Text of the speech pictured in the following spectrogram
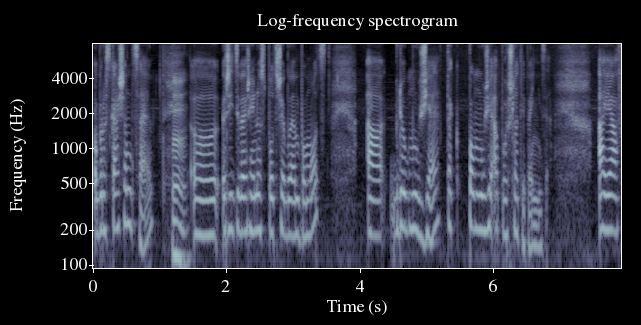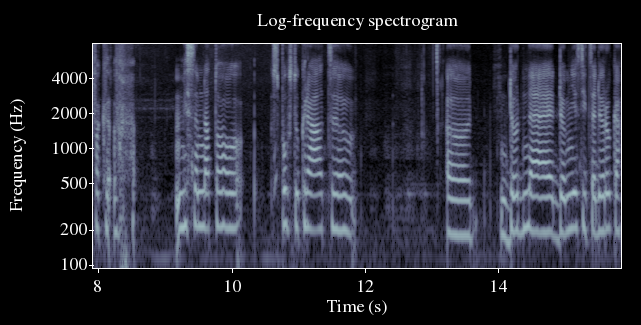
obrovská šance hmm. uh, říct veřejnost potřebujeme pomoct a kdo může, tak pomůže a pošle ty peníze. A já fakt myslím na to spoustukrát uh, uh, do dne, do měsíce, do roka,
